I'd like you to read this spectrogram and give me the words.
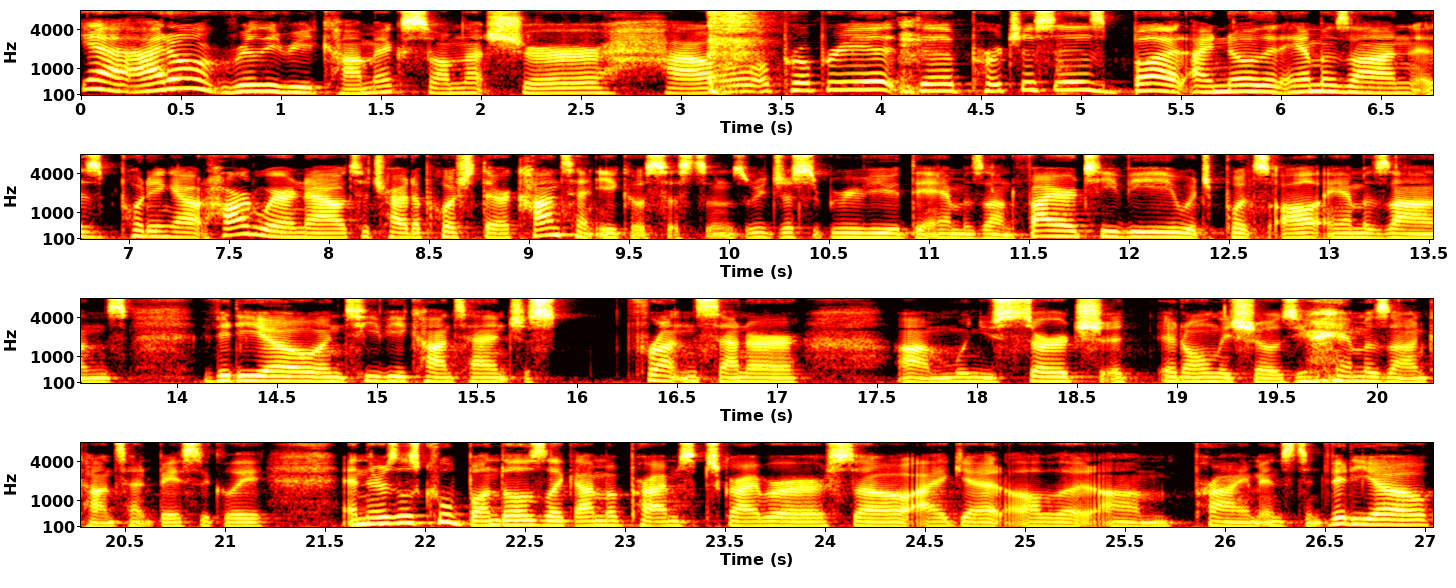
Yeah, I don't really read comics, so I'm not sure how appropriate the purchase is, but I know that Amazon is putting out hardware now to try to push their content ecosystems. We just reviewed the Amazon Fire TV, which puts all Amazon's video and TV content just front and center. Um, when you search, it, it only shows you Amazon content basically. And there's those cool bundles. Like I'm a Prime subscriber, so I get all the um, Prime instant video.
